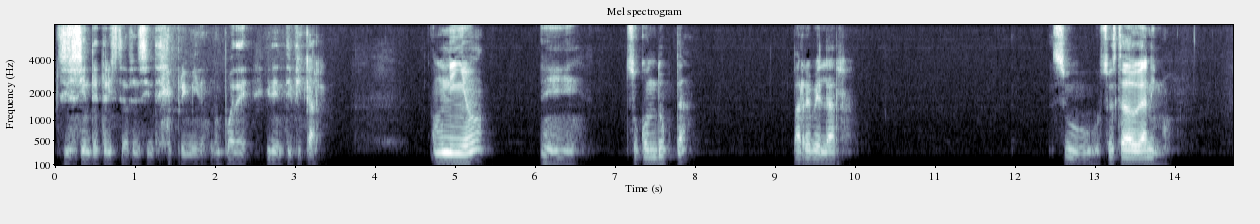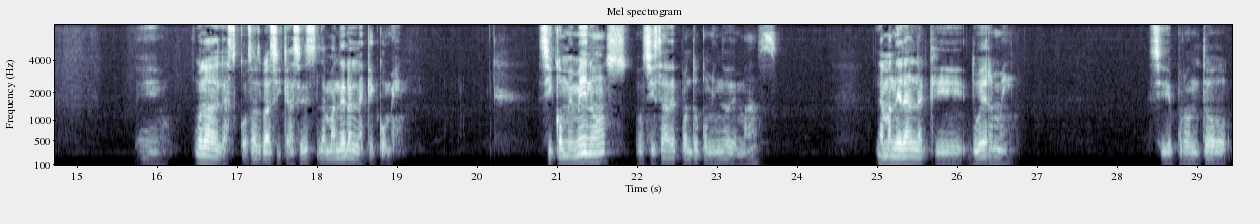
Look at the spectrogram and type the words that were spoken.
si se siente triste o se siente deprimido, no puede identificar. Un niño, eh, su conducta va a revelar su, estado de ánimo. Eh, una de las cosas básicas es la manera en la que come. Si come menos o si está de pronto comiendo de más. La manera en la que duerme si de pronto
